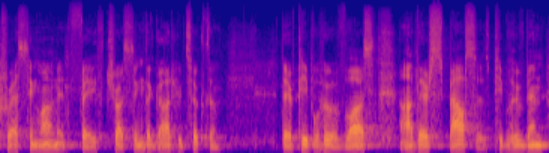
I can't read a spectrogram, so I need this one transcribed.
pressing on in faith, trusting the God who took them. There are people who have lost uh, their spouses, people who've been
